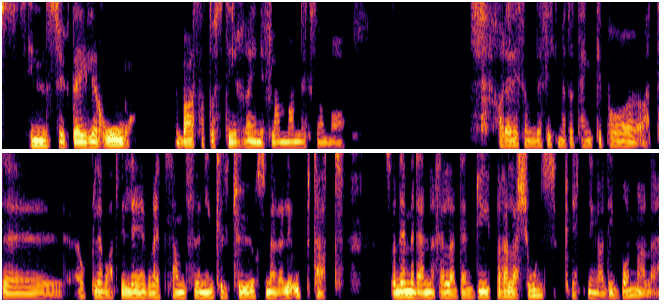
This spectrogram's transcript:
sinnssykt deilig ro. Jeg bare satt og stirra inn i flammene, liksom. og og det, liksom, det, fikk meg til å tenke på at eh, jeg opplever at vi lever i et samfunn, i en kultur, som er veldig opptatt. Så det med den, den dype relasjonsknytninga, de båndene,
